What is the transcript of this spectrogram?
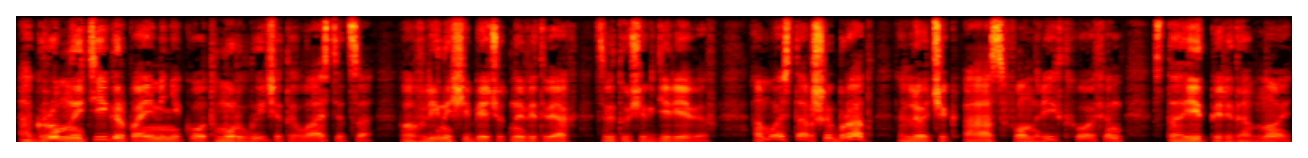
огромный тигр по имени Кот мурлычет и ластится, павлины щебечут на ветвях цветущих деревьев, а мой старший брат, летчик Ас фон Рихтхофен, стоит передо мной,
